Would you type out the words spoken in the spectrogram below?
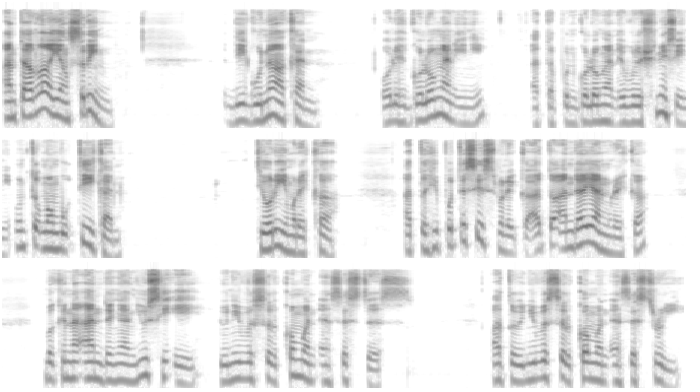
Antara yang sering digunakan oleh golongan ini ataupun golongan evolutionis ini untuk membuktikan teori mereka atau hipotesis mereka atau andaian mereka berkenaan dengan UCA, Universal Common Ancestors atau Universal Common Ancestry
